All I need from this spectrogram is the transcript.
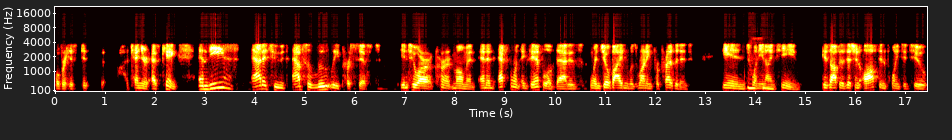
over his t- tenure as king. And these attitudes absolutely persist into our current moment. And an excellent example of that is when Joe Biden was running for president in 2019. Mm-hmm. His opposition often pointed to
